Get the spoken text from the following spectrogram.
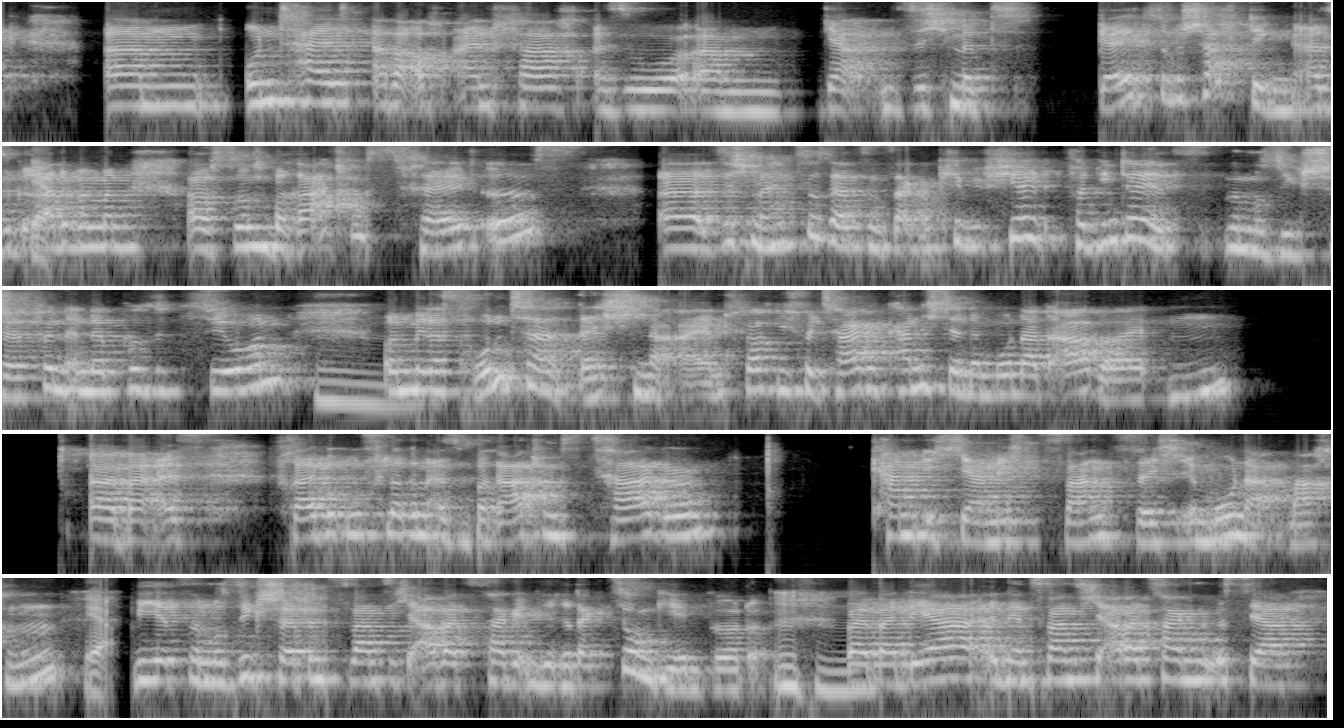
ähm, und halt aber auch einfach, also ähm, ja, sich mit Geld zu beschäftigen. Also gerade ja. wenn man auf so einem Beratungsfeld ist, äh, sich mal hinzusetzen und sagen, okay, wie viel verdient denn jetzt eine Musikchefin in der Position mhm. und mir das runterrechne einfach, wie viele Tage kann ich denn im Monat arbeiten? Äh, weil als Freiberuflerin, also Beratungstage, kann ich ja nicht 20 im Monat machen, ja. wie jetzt eine Musikchefin 20 Arbeitstage in die Redaktion gehen würde. Mhm. Weil bei der in den 20 Arbeitstagen ist ja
